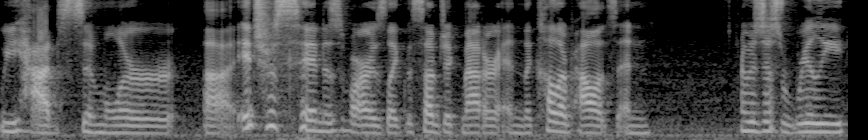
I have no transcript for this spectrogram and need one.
we had similar uh, interests in as far as like the subject matter and the color palettes. And it was just really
